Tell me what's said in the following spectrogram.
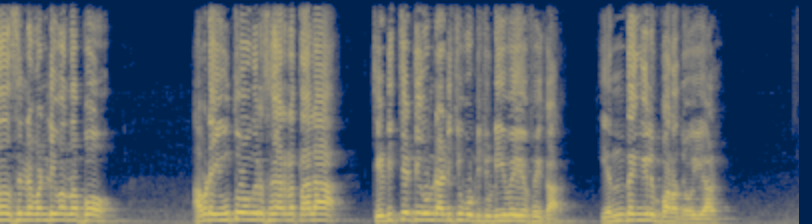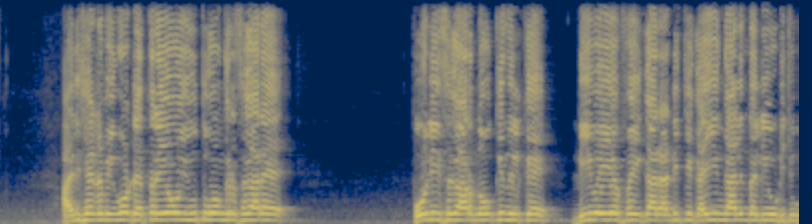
സദസ്സിന്റെ വണ്ടി വന്നപ്പോൾ അവിടെ യൂത്ത് കോൺഗ്രസ്സുകാരുടെ തല ചെടിച്ചട്ടി കൊണ്ട് അടിച്ചു പൊട്ടിച്ചു ഡി വൈ എഫ് ഐക്കാർ എന്തെങ്കിലും പറഞ്ഞോ ഇയാൾ? അതിനുശേഷം ഇങ്ങോട്ട് എത്രയോ യൂത്ത് കോൺഗ്രസ്സുകാരെ പോലീസുകാർ നോക്കി നിൽക്കെ. ഡി വൈ എഫ് ഐക്കാർ അടിച്ച് കൈയും കാലും തല്ലി ഓടിച്ചു.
